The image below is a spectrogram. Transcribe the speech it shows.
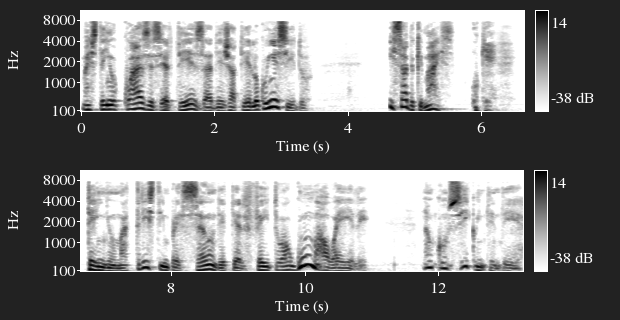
mas tenho quase certeza de já tê-lo conhecido. E sabe o que mais? O quê? Tenho uma triste impressão de ter feito algum mal a ele. Não consigo entender.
